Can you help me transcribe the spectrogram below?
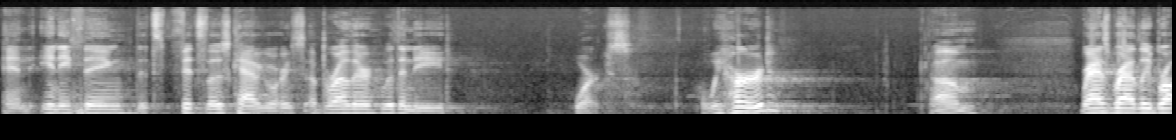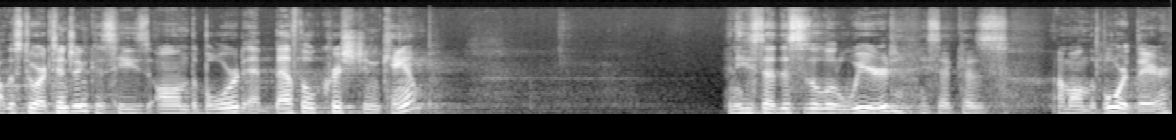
And anything that fits those categories, a brother with a need, works. We heard um, Raz Bradley brought this to our attention because he's on the board at Bethel Christian Camp. And he said, This is a little weird. He said, Because I'm on the board there.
